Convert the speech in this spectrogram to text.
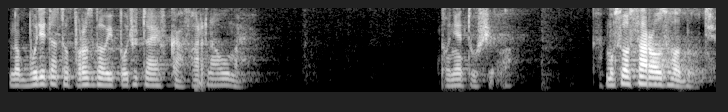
no bude táto prozba vypočutá aj v Kafarnaume. To netušil. Musel sa rozhodnúť.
